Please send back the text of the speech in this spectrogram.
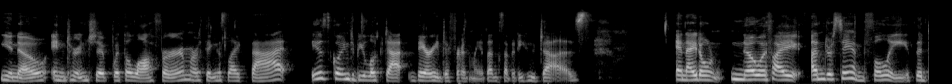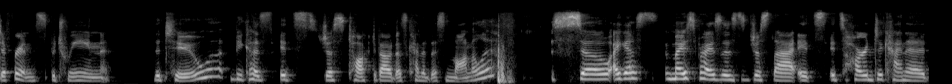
you know internship with a law firm or things like that is going to be looked at very differently than somebody who does and I don't know if I understand fully the difference between the two because it's just talked about as kind of this monolith. So I guess my surprise is just that it's it's hard to kind of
